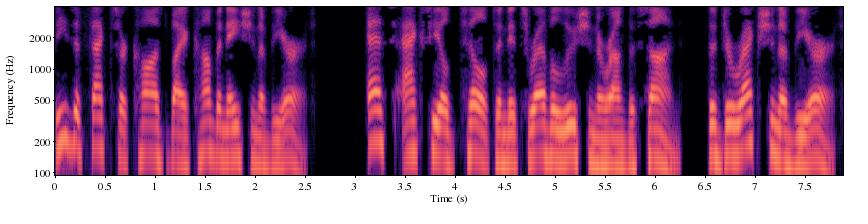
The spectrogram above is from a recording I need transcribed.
These effects are caused by a combination of the Earth's axial tilt and its revolution around the Sun. The direction of the Earth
